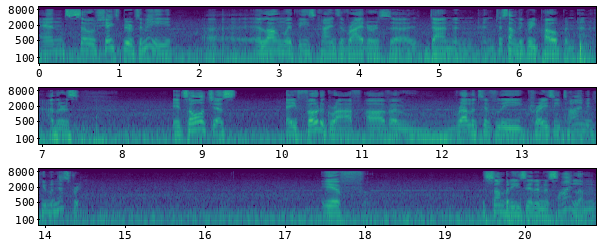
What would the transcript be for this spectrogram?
and so Shakespeare, to me, along with these kinds of writers, uh, Donne and, and to some degree Pope and, and others, it's all just a photograph of a relatively crazy time in human history. If somebody's in an asylum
